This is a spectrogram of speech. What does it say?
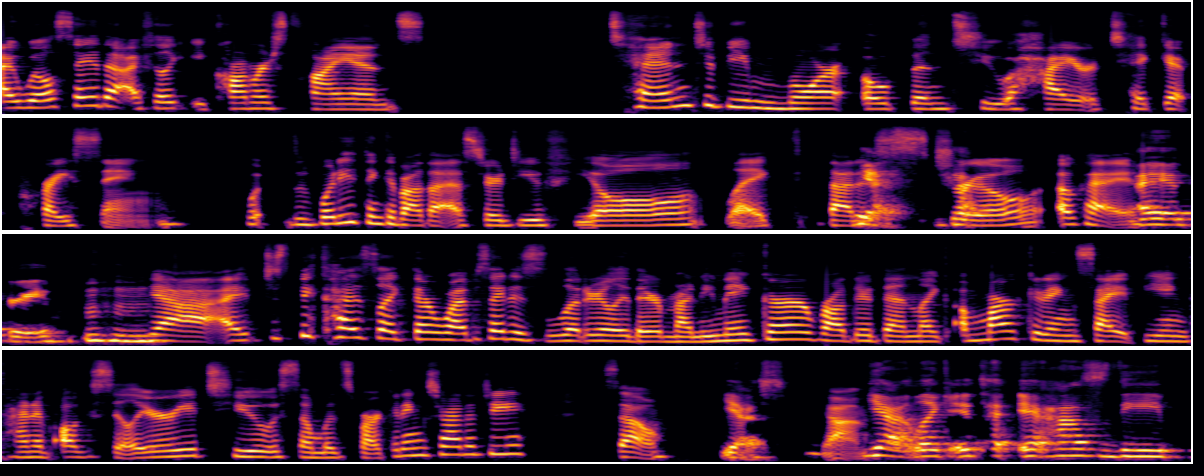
I will say that I feel like e-commerce clients tend to be more open to higher ticket pricing what, what do you think about that, Esther? Do you feel like that yes, is true? That, okay. I agree. Mm-hmm. Yeah. I just because like their website is literally their moneymaker rather than like a marketing site being kind of auxiliary to someone's marketing strategy. So yes. Yeah. Yeah. Like it, it has the,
